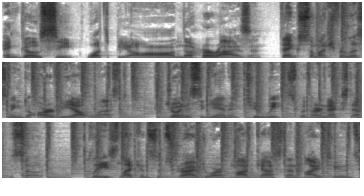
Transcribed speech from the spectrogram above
and go see what's beyond the horizon. Thanks so much for listening to RV Out West. Join us again in two weeks with our next episode. Please like and subscribe to our podcast on iTunes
